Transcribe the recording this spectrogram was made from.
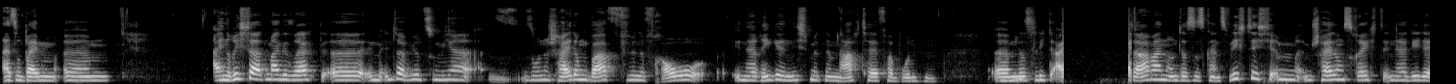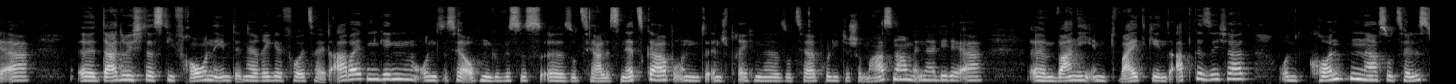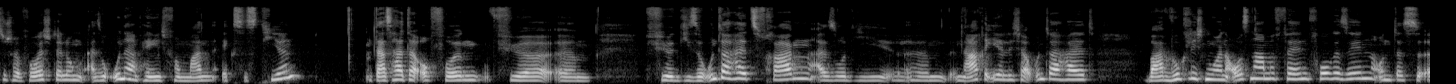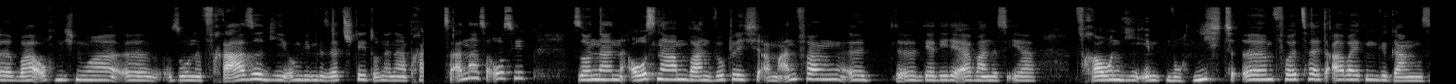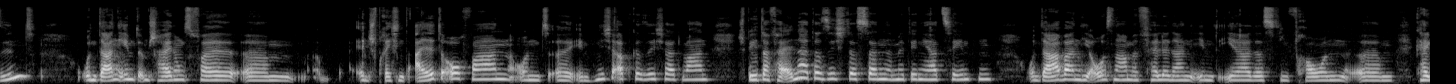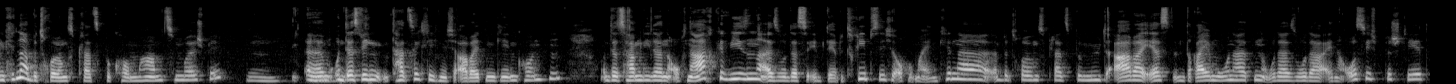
Also beim ähm, ein Richter hat mal gesagt äh, im Interview zu mir, so eine Scheidung war für eine Frau in der Regel nicht mit einem Nachteil verbunden. Ähm, mhm. Das liegt daran, und das ist ganz wichtig im, im Scheidungsrecht in der DDR, dadurch, dass die Frauen eben in der Regel Vollzeit arbeiten gingen und es ja auch ein gewisses äh, soziales Netz gab und entsprechende sozialpolitische Maßnahmen in der DDR, ähm, waren die eben weitgehend abgesichert und konnten nach sozialistischer Vorstellung, also unabhängig vom Mann, existieren. Das hatte auch Folgen für, ähm, für diese Unterhaltsfragen, also die ähm, nachehelicher Unterhalt war wirklich nur in Ausnahmefällen vorgesehen und das äh, war auch nicht nur äh, so eine Phrase, die irgendwie im Gesetz steht und in der Praxis anders aussieht, sondern Ausnahmen waren wirklich am Anfang äh, der DDR waren es eher Frauen, die eben noch nicht äh, Vollzeit arbeiten gegangen sind und dann eben im Scheidungsfall ähm, entsprechend alt auch waren und äh, eben nicht abgesichert waren. Später veränderte sich das dann mit den Jahrzehnten und da waren die Ausnahmefälle dann eben eher, dass die Frauen ähm, keinen Kinderbetreuungsplatz bekommen haben zum Beispiel mhm. ähm, und deswegen tatsächlich nicht arbeiten gehen konnten. Und das haben die dann auch nachgewiesen, also dass eben der Betrieb sich auch um einen Kinderbetreuungsplatz bemüht, aber erst in drei Monaten oder so da eine Aussicht besteht.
